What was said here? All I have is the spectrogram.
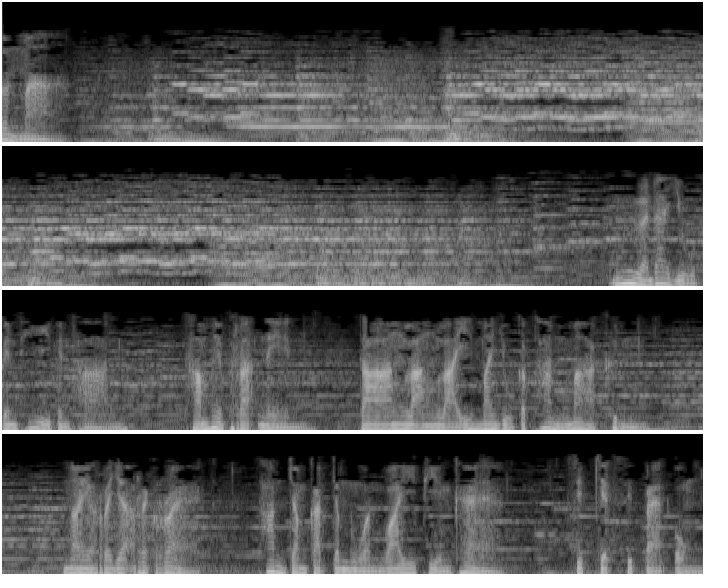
ต้นมา เมื่อได้อยู่เป็นที่เป็นฐานทำให้พระเนนต่างหลั่งไหลมาอยู่กับท่านมากขึ้น ในระยะแรก ๆ ท่านจำกัดจำนวนไว้เพียงแค่ สิบเจ็ดสิบแปดองค์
